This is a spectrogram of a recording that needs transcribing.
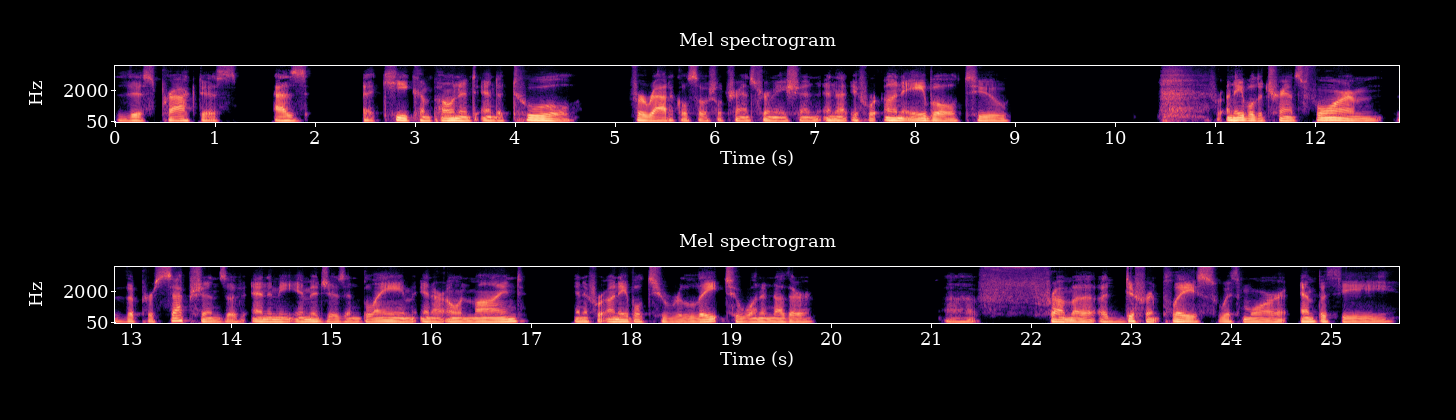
this practice as a key component and a tool for radical social transformation and that if we're unable to unable to transform the perceptions of enemy images and blame in our own mind and if we're unable to relate to one another uh, from a, a different place with more empathy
